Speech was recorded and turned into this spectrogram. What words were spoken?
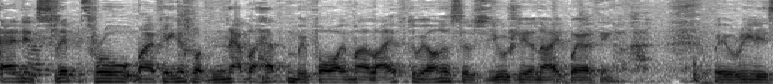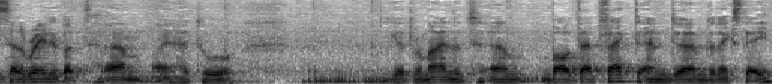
and it slipped through my fingers, what never happened before in my life, to be honest. It was usually a night where I think oh, we really celebrated, but um, I had to um, get reminded um, about that fact, and um, the next day.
